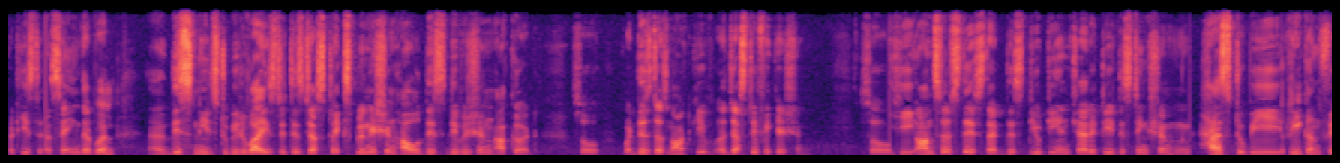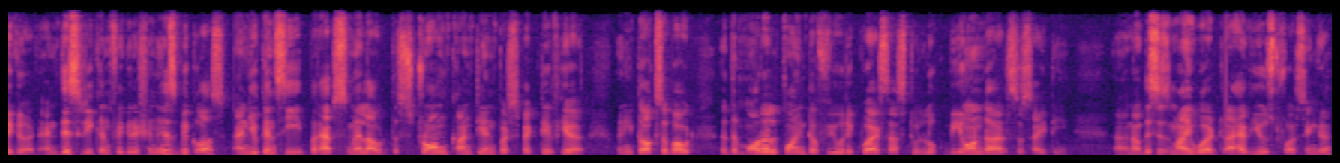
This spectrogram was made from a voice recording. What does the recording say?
but he is saying that well uh, this needs to be revised it is just explanation how this division occurred. So, but this does not give a justification. So, he answers this that this duty and charity distinction has to be reconfigured and this reconfiguration is because and you can see perhaps smell out the strong Kantian perspective here when he talks about that the moral point of view requires us to look beyond our society. Uh, now, this is my word I have used for Singer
